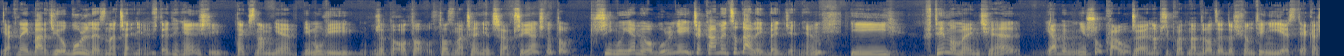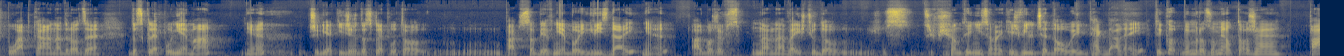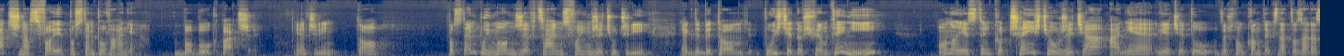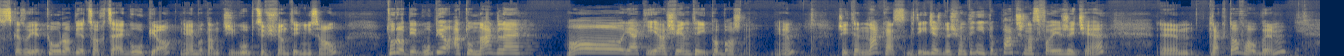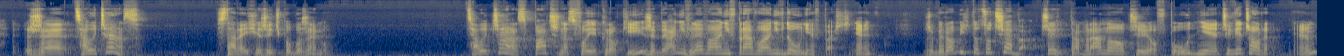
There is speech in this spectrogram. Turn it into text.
jak najbardziej ogólne znaczenie wtedy, nie? Jeśli tekst nam nie, nie mówi, że to, to, to znaczenie trzeba przyjąć, no to przyjmujemy ogólnie i czekamy, co dalej będzie, nie? I w tym momencie ja bym nie szukał, że na przykład na drodze do świątyni jest jakaś pułapka, a na drodze do sklepu nie ma, nie? Czyli jak idziesz do sklepu, to patrz sobie w niebo i gwizdaj, nie? Albo że w, na, na wejściu do świątyni są jakieś wilcze doły i tak dalej. Tylko bym rozumiał to, że patrz na swoje postępowanie, bo Bóg patrzy, nie? Czyli to postępuj mądrze w całym swoim życiu, czyli jak gdyby to pójście do świątyni, ono jest tylko częścią życia, a nie, wiecie, tu, zresztą kontekst na to zaraz wskazuje, tu robię co chcę, głupio, nie? bo tam ci głupcy w świątyni są, tu robię głupio, a tu nagle, o, jaki ja święty i pobożny, nie? Czyli ten nakaz, gdy idziesz do świątyni, to patrz na swoje życie, traktowałbym, że cały czas staraj się żyć po Bożemu cały czas patrz na swoje kroki, żeby ani w lewo, ani w prawo, ani w dół nie wpaść, nie? Żeby robić to, co trzeba. Czy tam rano, czy w południe, czy wieczorem, nie?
